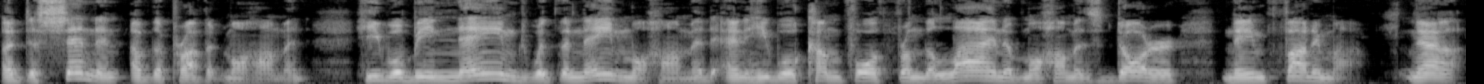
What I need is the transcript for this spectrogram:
a descendant of the Prophet Muhammad. He will be named with the name Muhammad, and he will come forth from the line of Muhammad's daughter named Fatima. Now,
